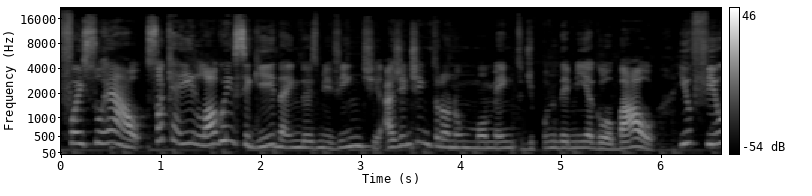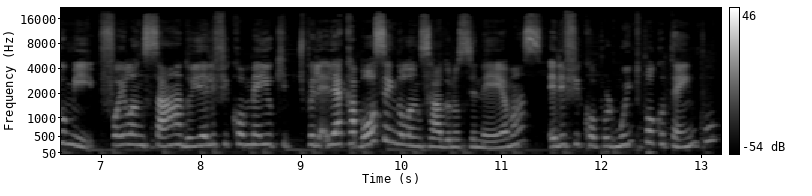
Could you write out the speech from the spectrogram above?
foi surreal. Só que aí, logo em seguida, em 2020, a gente entrou num momento de pandemia global e o filme foi lançado e ele ficou meio que. Tipo, ele, ele acabou sendo lançado nos cinemas. Ele ficou por muito pouco tempo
